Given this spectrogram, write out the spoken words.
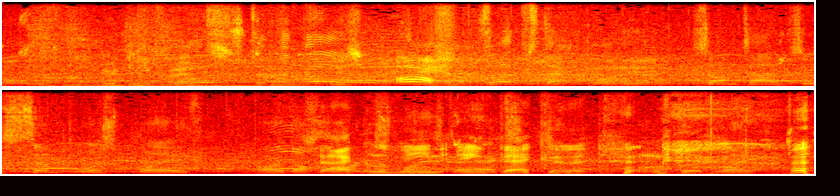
Oh, your defense Goes to the goal is awful. flips that one in. Sometimes the simplest plays are the Zach hardest LaVine ones to ain't that good. Good.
